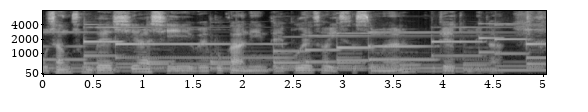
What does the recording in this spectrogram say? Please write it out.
우상숭배의 씨앗이 외부가 아닌 내부에서 있었음을 보게 됩니다.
